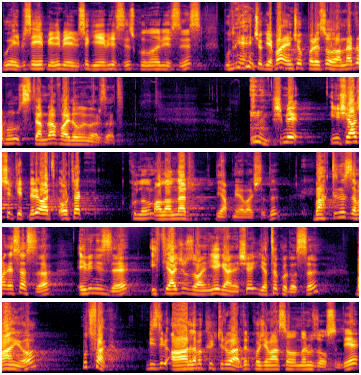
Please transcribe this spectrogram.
Bu elbise yepyeni bir elbise giyebilirsiniz, kullanabilirsiniz. Bunu en çok yapan, en çok parası olanlar da bu sistemden faydalanıyorlar zaten. Şimdi inşaat şirketleri artık ortak kullanım alanlar yapmaya başladı. Baktığınız zaman esas da evinizde ihtiyacınız olan yegane şey yatak odası, banyo, mutfak. Bizde bir ağırlama kültürü vardır, kocaman salonlarımız olsun diye.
